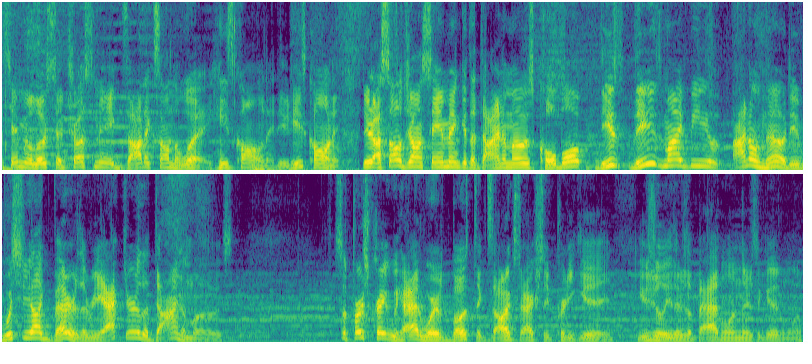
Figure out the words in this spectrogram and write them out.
Samuel Lowe said, trust me, exotics on the way. He's calling it, dude. He's calling it. Dude, I saw John Sandman get the Dynamos Cobalt. These these might be, I don't know, dude. Which do you like better, the Reactor or the Dynamos? It's the first crate we had where both exotics are actually pretty good. Usually there's a bad one, there's a good one.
